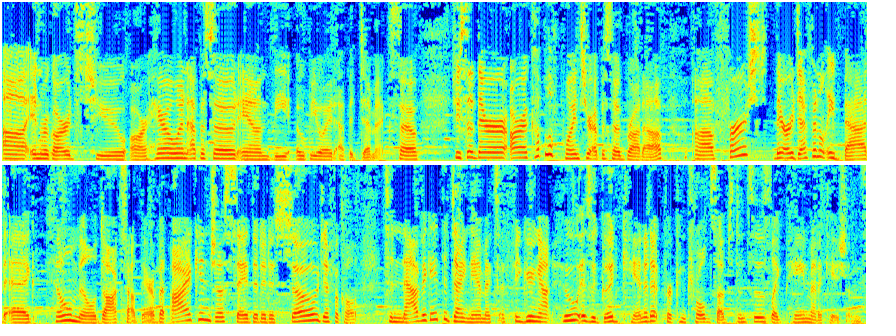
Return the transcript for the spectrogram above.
uh, in regards to our heroin episode and the opioid epidemic. So she said there are a couple of points your episode brought up. Uh, first, there are definitely bad egg pill mill docs out there, but I can just say that it is so difficult to navigate the dynamics of figuring out who is a good candidate for controlled substances like pain medications.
